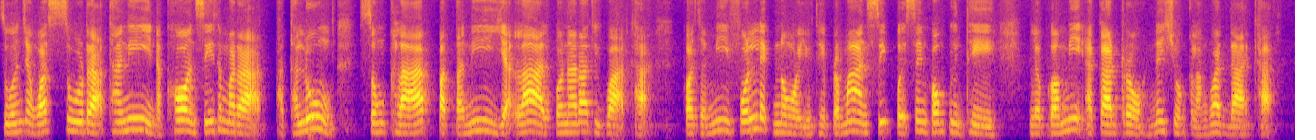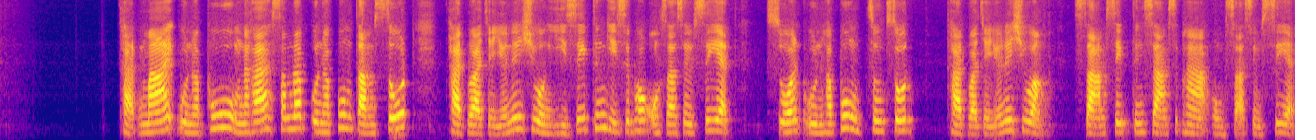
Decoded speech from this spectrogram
สวนจังหวัดสุราธานี นครศรีธรรมราช พัทลุง สงขลา ปัตตานี ยะลา และก็นราธิวาสค่ะ ก็จะมีฝนเล็กน้อยอยู่ที่ประมาณ 10%ของพื้นที่ แล้วก็มีอากาศร้อนในช่วงกลางวันได้ค่ะขาดไม้อุณหภูมินะคะสำหรับอุณหภูมิต่ำสุดคาดว่าจะอยู่ในช่วง 20-26 องศาเซลเซียส ส่วนอุณหภูมิสูงสุดคาดว่าจะอยู่ในช่วง 30-35 องศาเซลเซียส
